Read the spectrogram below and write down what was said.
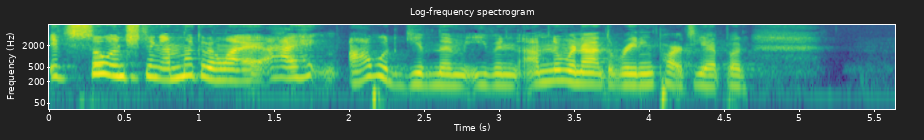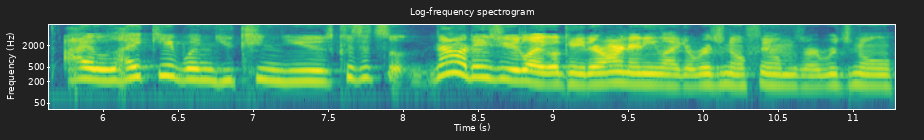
it's so interesting. I'm not gonna lie, I I would give them even. I know we're not at the rating parts yet, but I like it when you can use because it's nowadays you're like okay, there aren't any like original films or original.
